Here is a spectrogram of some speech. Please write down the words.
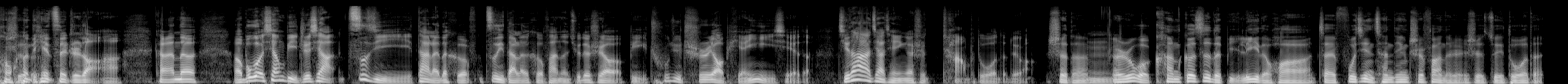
我第一次知道啊！看来呢，啊，不过相比之下，自己带来的盒自己带来的盒饭呢，绝对是要比出去吃要便宜一些的。其他的价钱应该是差不多的，对吧？是的，嗯。而如果看各自的比例的话，在附近餐厅吃饭的人是最多的，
